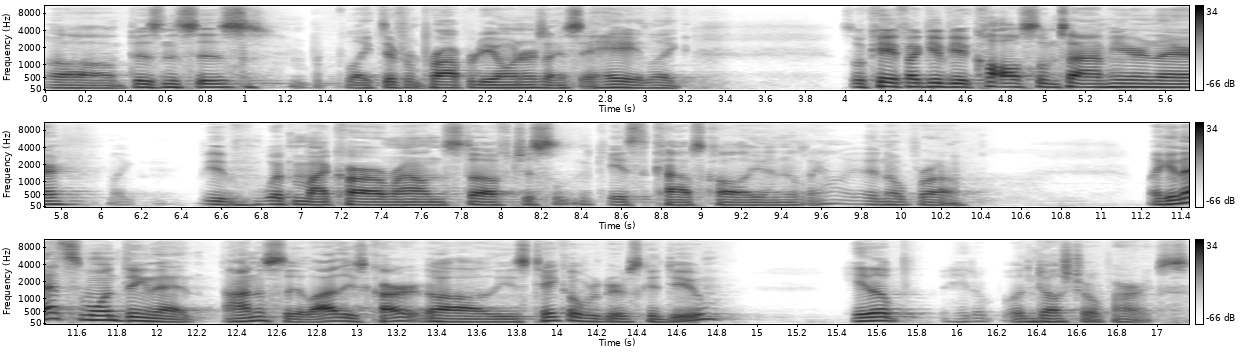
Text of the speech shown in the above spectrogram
uh, businesses like different property owners. I say, hey, like it's okay if I give you a call sometime here and there, like be whipping my car around and stuff, just in case the cops call you. And was like, oh yeah, no problem. Like, and that's the one thing that honestly, a lot of these car, uh, these takeover groups could do: hit up, hit up industrial parks,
